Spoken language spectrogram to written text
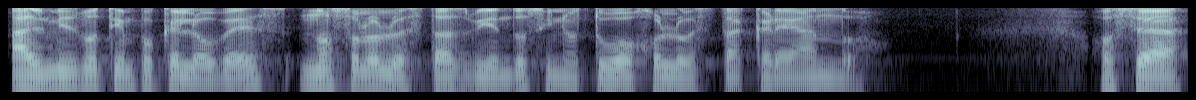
al mismo tiempo que lo ves, no solo lo estás viendo, sino tu ojo lo está creando. O sea,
